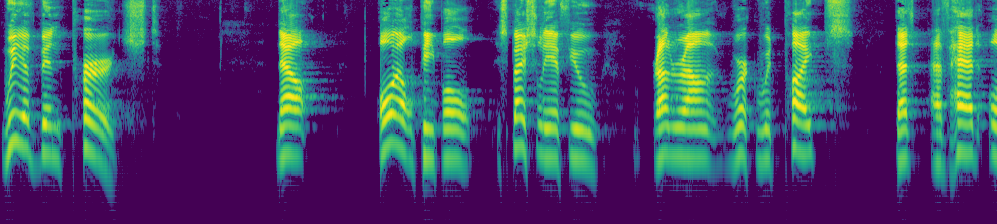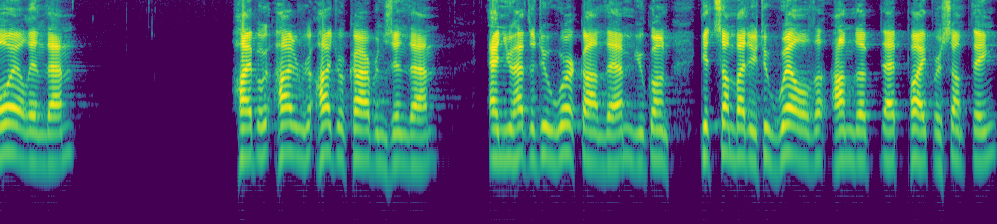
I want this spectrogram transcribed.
We have been purged. Now, oil people, especially if you run around work with pipes that have had oil in them, hydrocarbons in them, and you have to do work on them, you're going to get somebody to weld on the, that pipe or something.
